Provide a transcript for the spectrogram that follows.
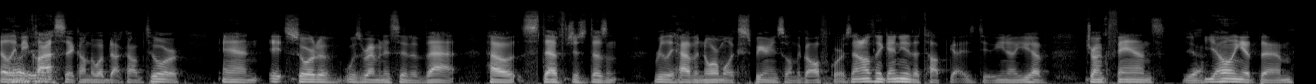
LA Oh, yeah. Classic on the Web.com tour, and it sort of was reminiscent of that. How Steph just doesn't really have a normal experience on the golf course. And I don't think any of the top guys do. You know, you have drunk fans Yeah. yelling at them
